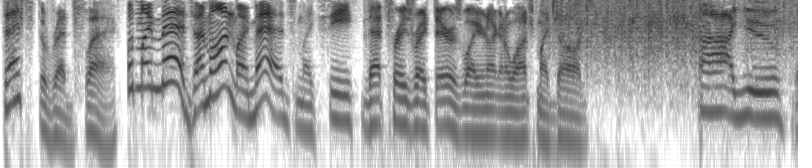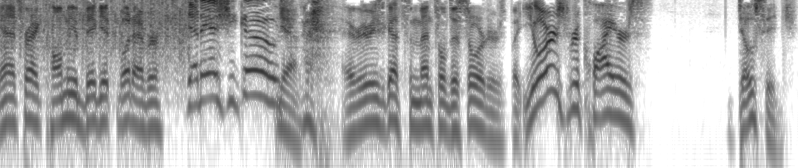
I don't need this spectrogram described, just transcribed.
that's the red flag. But my meds, I'm on my meds. I'm like, see, that phrase right there is why you're not going to watch my dogs. Ah, you. Yeah, that's right. Call me a bigot, whatever. Steady as she goes. Yeah. Everybody's got some mental disorders, but yours requires dosage.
